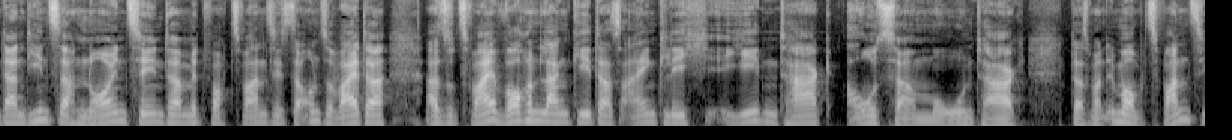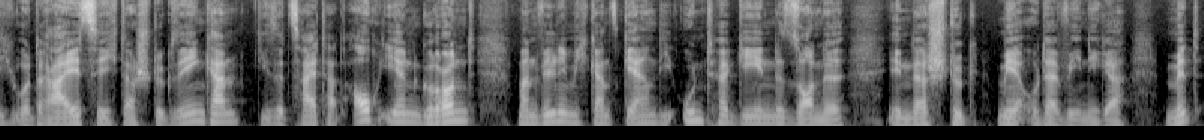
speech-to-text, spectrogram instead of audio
Dann Dienstag 19., Mittwoch 20. und so weiter. Also zwei Wochen lang geht das eigentlich jeden Tag außer Montag, dass man immer um 20.30 Uhr das Stück sehen kann. Diese Zeit hat auch ihren Grund. Man will nämlich ganz gern die untergehende Sonne in das Stück mehr oder weniger mit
